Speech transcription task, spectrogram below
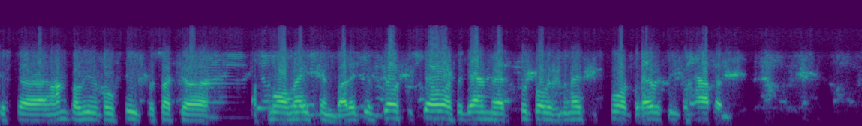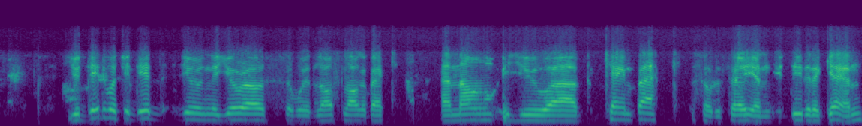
just uh, an unbelievable feat for such a, a small nation. But it just goes to show us again that football is an amazing sport, but everything can happen. You did what you did during the Euros with Lars Lagerbäck, and now you uh, came back, so to say, and you did it again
